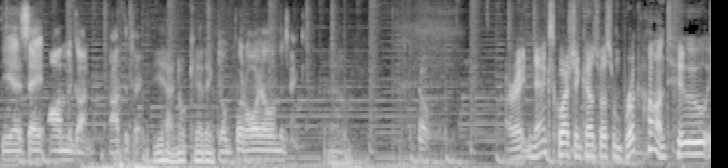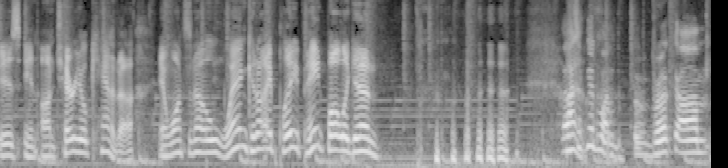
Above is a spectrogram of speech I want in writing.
The SA on the gun, not the tank. Yeah, no kidding. Don't put oil in the tank. Um, All right, next question comes to us from Brooke Hunt, who is in Ontario, Canada, and wants to know when can I play paintball again? That's a good one, Brooke. Um,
